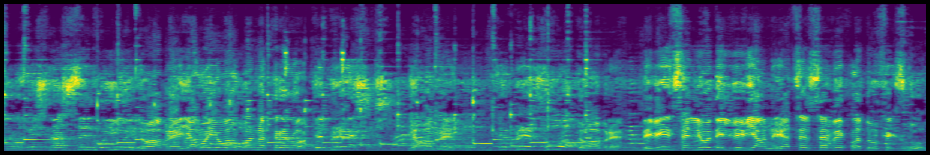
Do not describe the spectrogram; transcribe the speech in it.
Ти розумієш, наш син воює. Добре, я воював понад три роки. Ти брешеш. Добре. Ти брехло. Добре. Дивіться, люди львів'яни, я це все викладу у Фейсбук.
